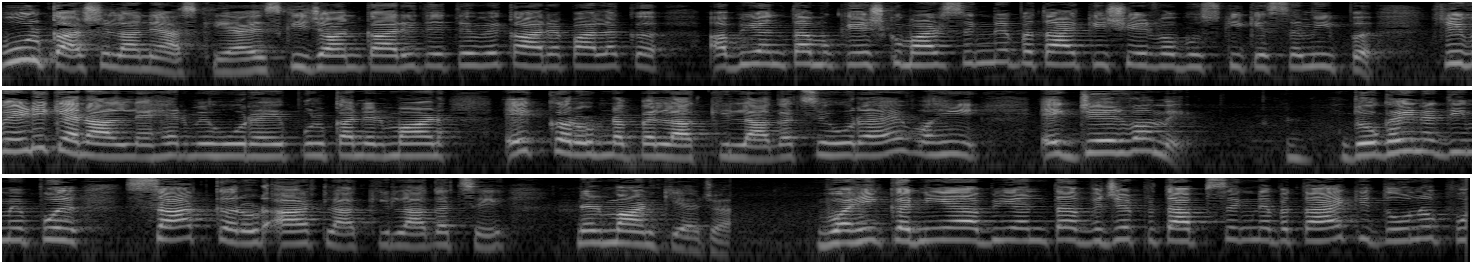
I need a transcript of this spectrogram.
पुल का शिलान्यास किया। इसकी जानकारी देते हुए कार्यपालक अभियंता मुकेश कुमार सिंह ने बताया कि शेरवा भुस्की के समीप त्रिवेणी कैनाल नहर में हो रहे पुल का निर्माण एक करोड़ नब्बे लाख की लागत से हो रहा है। वहीं एक डेरवा में दोघई नदी में पुल सात करोड़ आठ लाख की लागत से निर्माण किया जाए। वहीं कनिया अभियंता विजय प्रताप सिंह ने बताया कि दोनों पुल,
